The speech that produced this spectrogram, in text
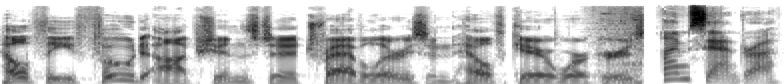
healthy food options to travelers and healthcare workers. I'm Sandra,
